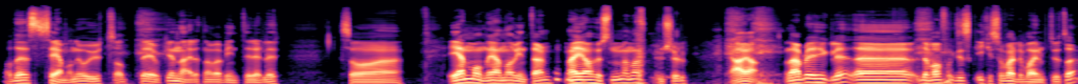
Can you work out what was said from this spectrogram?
og det ser man jo ut at det er jo ikke i nærheten av å være vinter heller. Så én måned igjen av vinteren. Nei, av høsten, mener jeg. Unnskyld. Ja, ja. Men det blir hyggelig. Det var faktisk ikke så veldig varmt ute.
